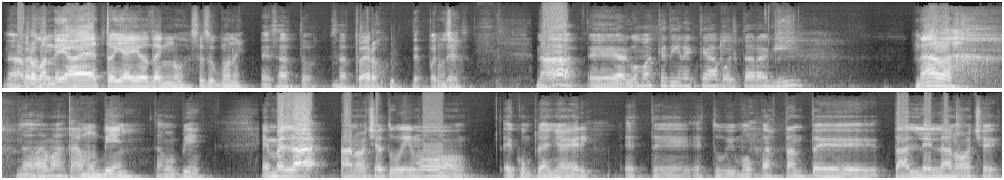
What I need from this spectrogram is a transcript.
Nada, pero cuando ya esto ya yo tengo, se supone. Exacto, exacto. Pero... Después no de sé. eso. Nada, eh, ¿algo más que tienes que aportar aquí? Nada. Nada más. Estamos bien. Estamos bien. En verdad, anoche tuvimos el cumpleaños de Eric. Este, estuvimos bastante tarde en la noche.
